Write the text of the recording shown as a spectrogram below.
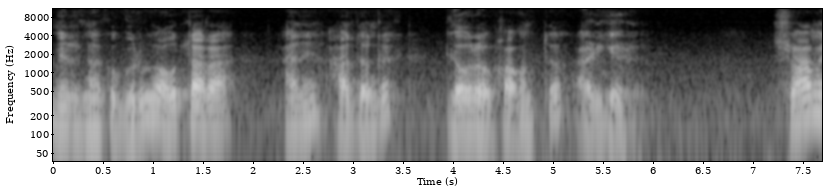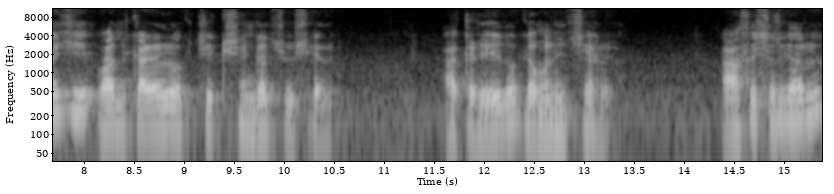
మీరు నాకు గురువు అవుతారా? అని ఆ దొంగ గౌరవభావంతో అడిగాడు. స్వామీజీ వాని కళలో తీక్షణంగా చూశారు. అక్కడ ఏదో గమనించారు. ఆఫీసర్ గారు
